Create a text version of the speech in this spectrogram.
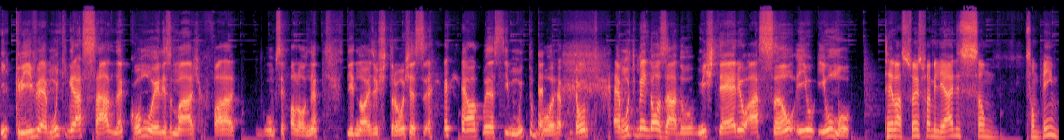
incrível, é muito engraçado, né? Como eles mágicos falam, como você falou, né? De nós, os trouxas, é uma coisa assim muito boa. Então, é muito bem dosado mistério, ação e e humor. Relações familiares são são bem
